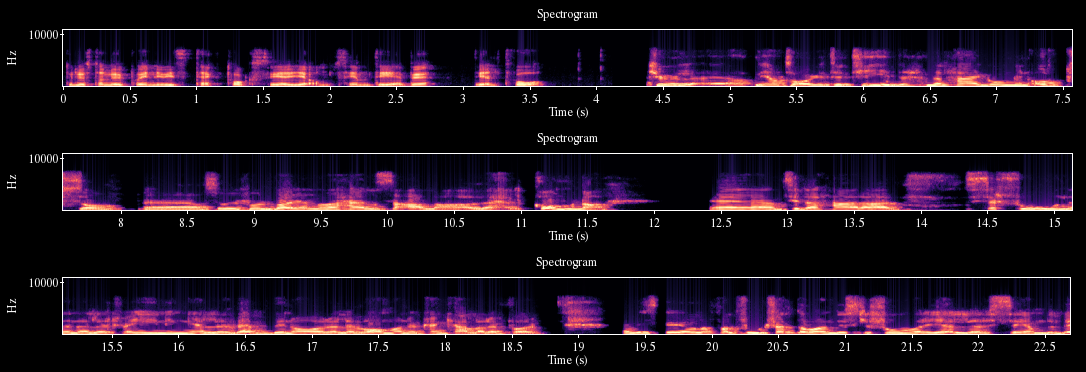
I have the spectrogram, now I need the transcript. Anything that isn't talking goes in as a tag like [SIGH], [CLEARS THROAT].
Du lyssnar nu på Innovis Tech Talk-serie om CMDB, del 2. Kul att ni har tagit er tid den här gången också. Eh, så vi får börja med att hälsa alla välkomna eh, till den här sessionen eller training eller webbinar eller vad man nu kan kalla det för. Men vi ska i alla fall fortsätta vara en diskussion vad det gäller CMDB.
